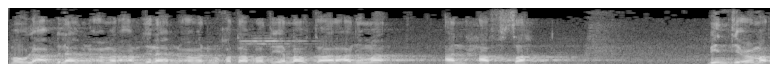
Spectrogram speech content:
mawlى cabdillahi bn cumar cabdillahi bn cumar bn khطaab radi allahu tacala canهuma can xafsa binti cumar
